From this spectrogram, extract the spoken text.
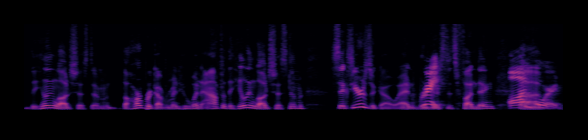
the Healing Lodge system? The Harper government, who went after the Healing Lodge system six years ago and Great. reduced its funding. On Uh, board.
